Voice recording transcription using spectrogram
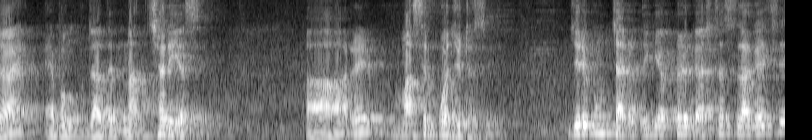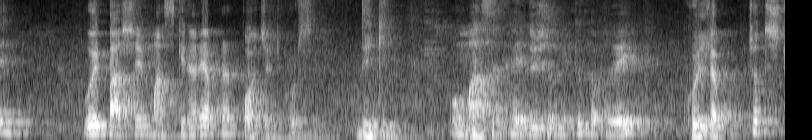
যায় এবং যাদের নাচ্ছারি আছে, আর মাছের পজেট আছে, যেরকম চারিদিকে আপনার গাছ টাছ লাগাইছে, ওই পাশে মাছ কিনারে আপনার পজেট করছে, দিঘি। ও মাছের খাদ্য হিসাবে কিন্তু আপনার এই খৈলটা যথেষ্ট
